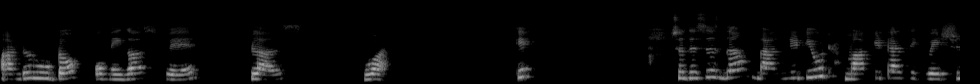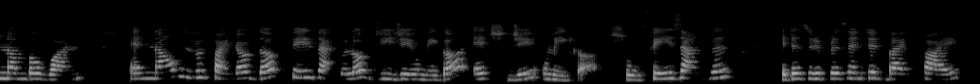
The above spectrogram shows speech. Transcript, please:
under root of omega square plus 1 okay? So this is the magnitude mark it as equation number 1 and now we will find out the phase angle of gj omega hj omega. So phase angle it is represented by phi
